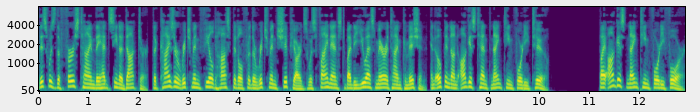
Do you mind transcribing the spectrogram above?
this was the first time they had seen a doctor. The Kaiser Richmond Field Hospital for the Richmond shipyards was financed by the U.S. Maritime Commission, and opened on August 10, 1942. By August 1944,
